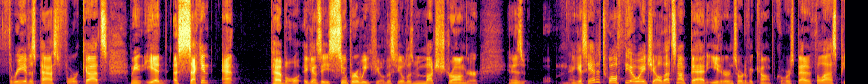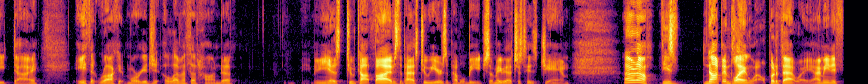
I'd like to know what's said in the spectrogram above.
three of his past four cuts. I mean, he had a second at Pebble against a super weak field. This field is much stronger and his I guess he had a 12th the OHL. That's not bad either in sort of a comp course. Bad at the last Pete Dye, eighth at Rocket Mortgage, 11th at Honda. Mean, he has two top fives the past two years at Pebble Beach, so maybe that's just his jam. I don't know. He's not been playing well, put it that way. I mean, if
